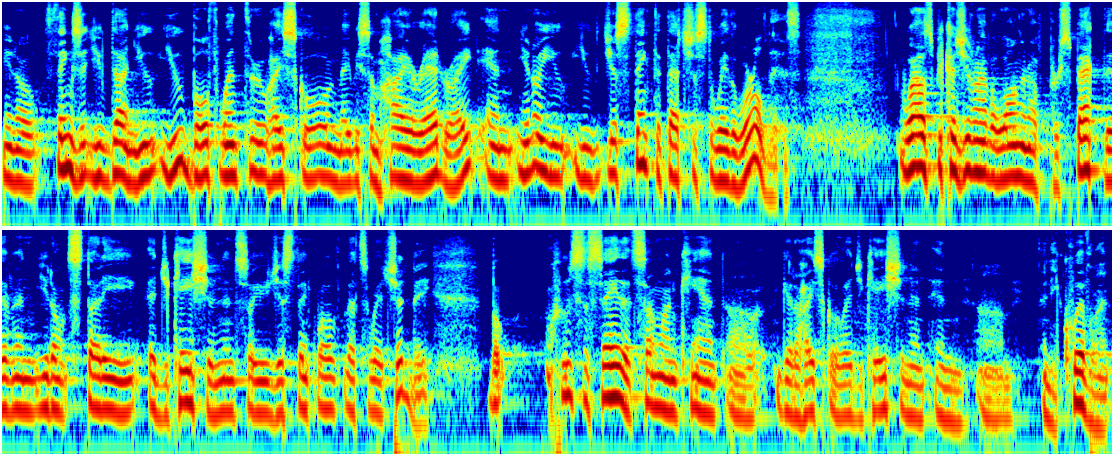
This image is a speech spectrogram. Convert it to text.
you know, things that you've done. You you both went through high school and maybe some higher ed, right? And you know, you you just think that that's just the way the world is. Well, it's because you don't have a long enough perspective and you don't study education, and so you just think, well, that's the way it should be. But who's to say that someone can't uh, get a high school education and, and um, an equivalent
